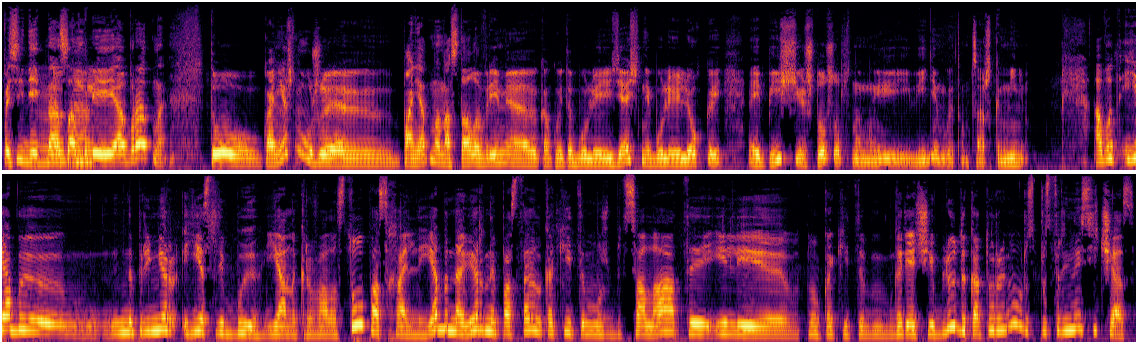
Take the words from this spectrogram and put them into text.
посидеть Ну на да. ассамблее и обратно, то, конечно, уже понятно настало время какой-то более изящной, более легкой пищи, что, собственно, мы и видим в этом царском меню. А вот я бы, например, если бы я накрывала стол пасхальный, я бы, наверное, поставила какие-то, может быть, салаты или ну, какие-то горячие блюда, которые ну, распространены сейчас.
